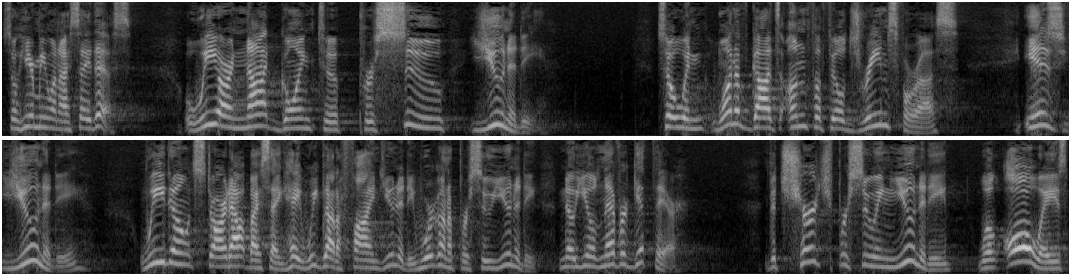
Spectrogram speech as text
So hear me when I say this. We are not going to pursue unity. So when one of God's unfulfilled dreams for us is unity, we don't start out by saying, hey, we've got to find unity. We're going to pursue unity. No, you'll never get there. The church pursuing unity will always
